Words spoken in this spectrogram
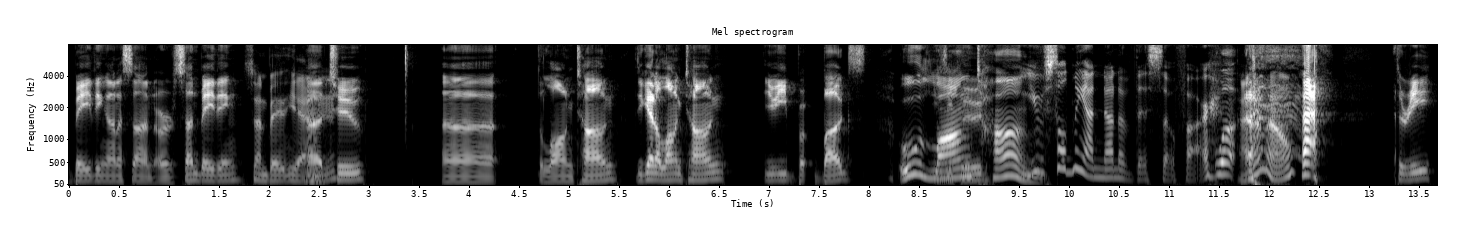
bathing on a sun or sunbathing. Sunbathing, yeah. Uh, two, uh, the long tongue. You get a long tongue. You eat b- bugs. Ooh, long food. tongue. You've sold me on none of this so far. Well, I don't know. Three.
